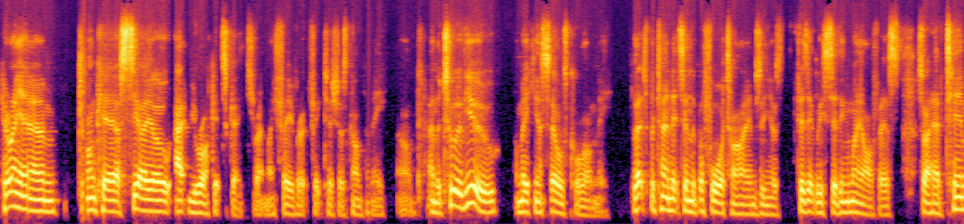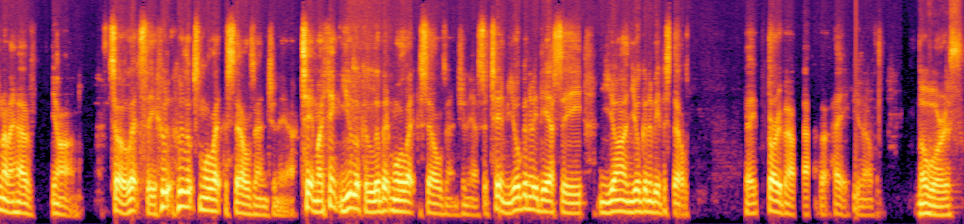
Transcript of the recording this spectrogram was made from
here I am John Care, CIO, at New Rocket Skates, right? My favorite fictitious company. Um, and the two of you are making a sales call on me. Let's pretend it's in the before times and you're physically sitting in my office. So I have Tim and I have Jan. So let's see who, who looks more like the sales engineer. Tim, I think you look a little bit more like the sales engineer. So Tim, you're going to be the SE. Jan, you're going to be the sales. Okay, sorry about that, but hey, you know, no worries.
